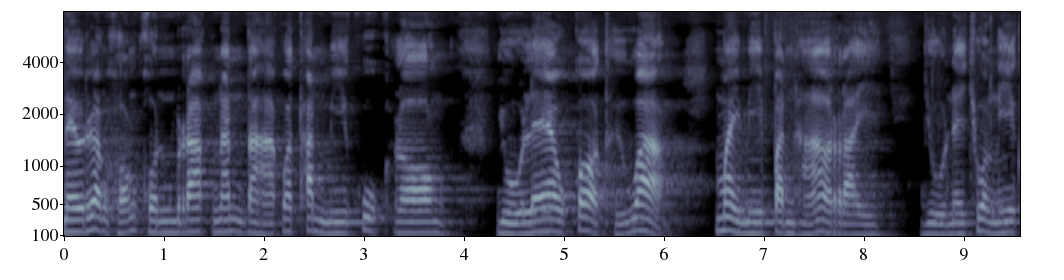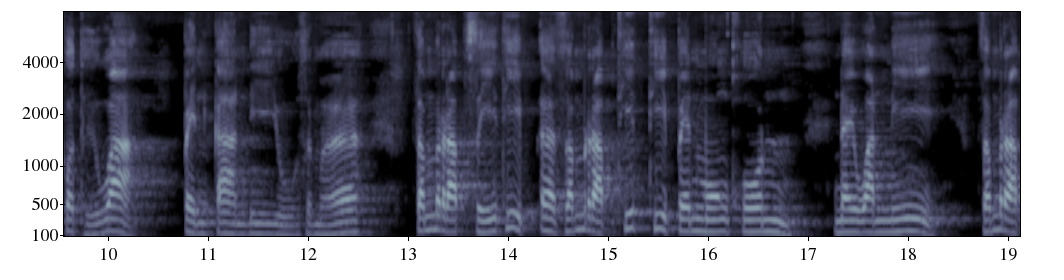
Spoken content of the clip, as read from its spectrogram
ในเรื่องของคนรักนั้นถ้าหากว่าท่านมีคู่ครอง อยู่แล้วก็ถือว่าไม่มีปัญหาอะไร อยู่ในช่วงนี้ก็ถือว่าเป็นการดีอยู่เสมอสำหรับสีที่เออสำหรับทิศที่เป็นมงคล ในวันนี้สำหรับ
